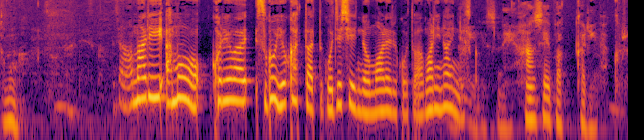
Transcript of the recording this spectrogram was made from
ども。じゃああまりあもうこれはすごい良かったってご自身で思われることはあまりないんですか？ですね。反省ばっかりが来る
